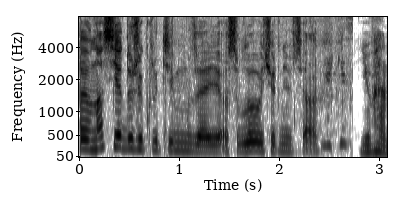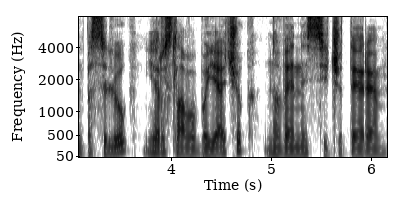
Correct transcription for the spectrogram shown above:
У нас є дуже круті музеї, особливо в Чернівцях. Євген Пасилюк, Ярослава Боячук, новини Сі 4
